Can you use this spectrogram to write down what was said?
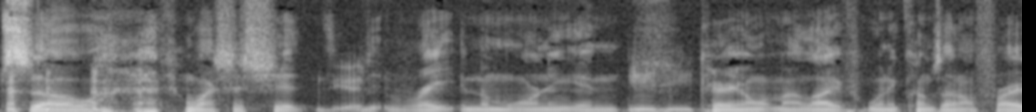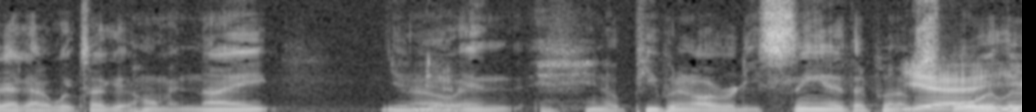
so I can watch this shit right in the morning and hmm carry on with my life. When it comes out on Friday, I got to wait till I get home at night. You know, Yeah. and you know people had already seen it. They're putting up yeah. You spoilers.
